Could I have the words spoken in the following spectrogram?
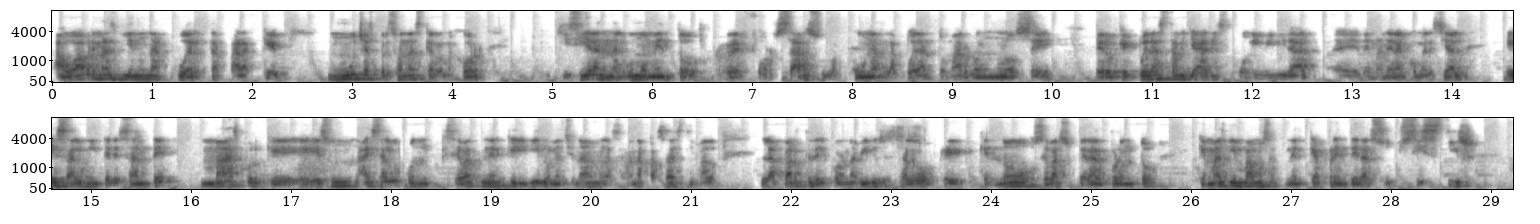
ah, o abre más bien una puerta para que muchas personas que a lo mejor quisieran en algún momento reforzar su vacuna, la puedan tomar, bueno, no lo sé, pero que pueda estar ya a disponibilidad eh, de manera comercial es algo interesante, más porque es, un, es algo con el que se va a tener que vivir, lo mencionábamos la semana pasada, estimado, la parte del coronavirus es algo que, que no se va a superar pronto, que más bien vamos a tener que aprender a subsistir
